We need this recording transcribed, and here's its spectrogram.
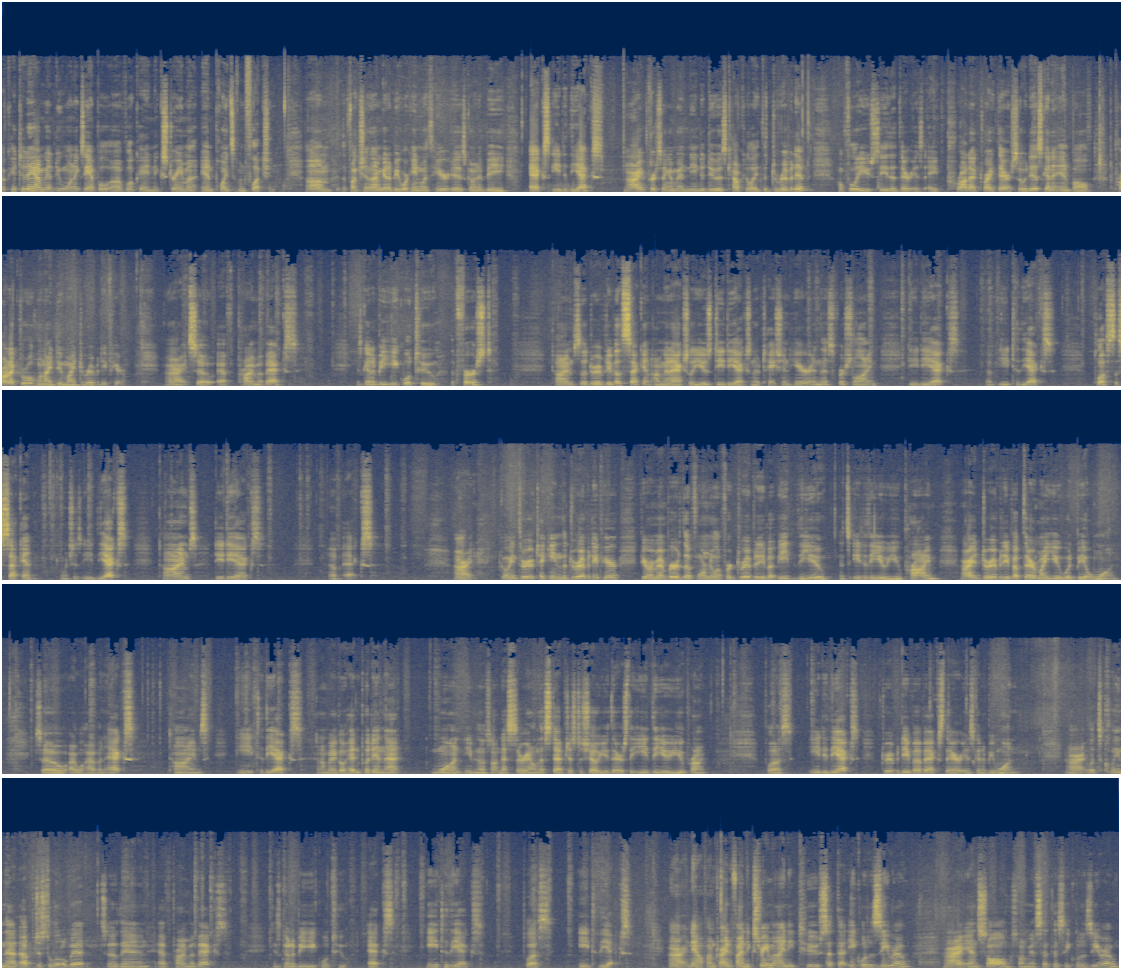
Okay, today I'm going to do one example of locating extrema and points of inflection. Um, the function that I'm going to be working with here is going to be x e to the x. Alright, first thing I'm going to need to do is calculate the derivative. Hopefully you see that there is a product right there, so it is going to involve product rule when I do my derivative here. Alright, so f prime of x is going to be equal to the first times the derivative of the second. I'm going to actually use d dx notation here in this first line. d dx of e to the x plus the second, which is e to the x, times d dx of x. Alright, going through, taking the derivative here. If you remember the formula for derivative of e to the u, it's e to the u u prime. Alright, derivative up there, my u would be a 1. So I will have an x times e to the x and I'm going to go ahead and put in that 1, even though it's not necessary on this step, just to show you there's the e to the u, u prime, plus e to the x. Derivative of x there is going to be 1. Alright, let's clean that up just a little bit. So then f prime of x is going to be equal to x e to the x plus e to the x. Alright, now if I'm trying to find extrema, I need to set that equal to 0. Alright, and solve. So I'm going to set this equal to 0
